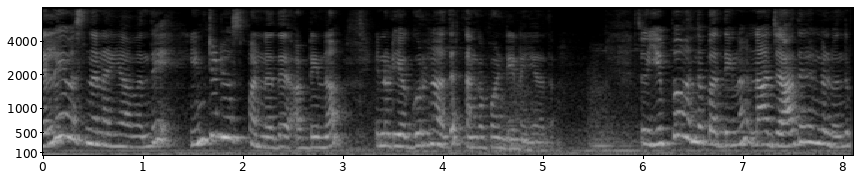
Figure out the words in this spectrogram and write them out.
நெல்லை வசந்தன் ஐயா வந்து இன்ட்ரடியூஸ் பண்ணது அப்படின்னா என்னுடைய குருநாதர் தங்கப்பாண்டியன் ஐயா தான். ஸோ இப்போ வந்து பார்த்தீங்கன்னா நான் ஜாதகங்கள் வந்து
